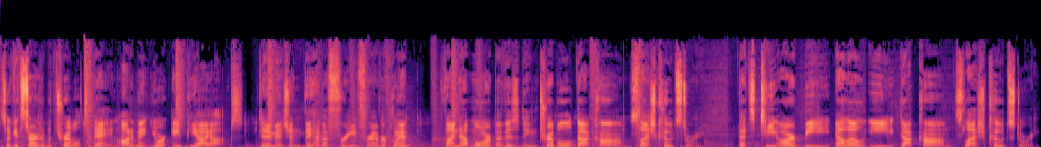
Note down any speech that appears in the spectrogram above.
So get started with Treblle today and automate your API ops. Did I mention they have a free forever plan? Find out more by visiting treblle.com slash code story. That's T-R-B-L-L-E dot com slash code story.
